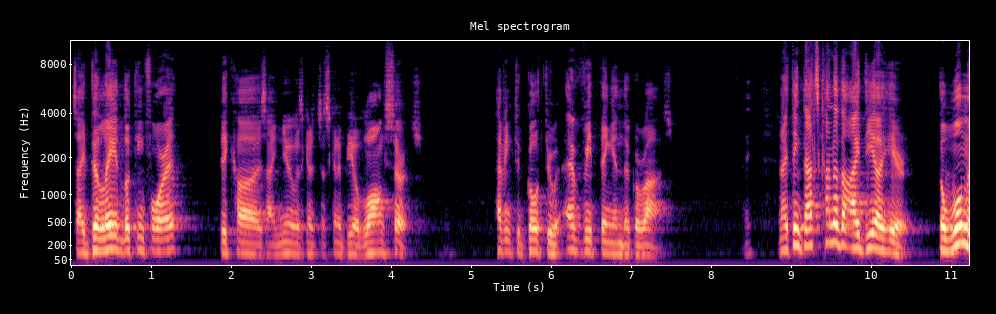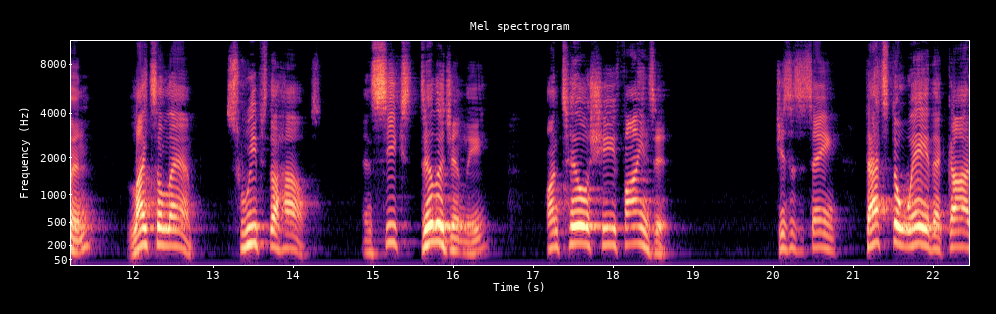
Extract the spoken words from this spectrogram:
So I delayed looking for it because I knew it was just going to be a long search, having to go through everything in the garage. And I think that's kind of the idea here. The woman lights a lamp, sweeps the house, and seeks diligently until she finds it. Jesus is saying, that's the way that God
